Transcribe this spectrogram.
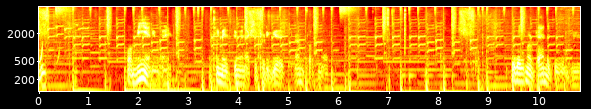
man? Well, me anyway. My teammate's doing actually pretty good. I'm fucking up. There's more bandages in here.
